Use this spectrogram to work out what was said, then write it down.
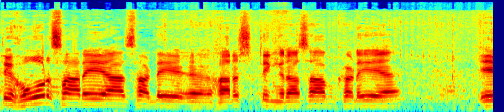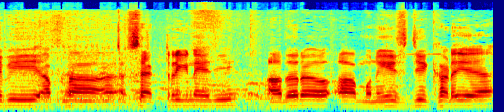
ਤੇ ਹੋਰ ਸਾਰੇ ਆ ਸਾਡੇ ਹਰਸ਼ ਢਿੰਗਰਾ ਸਾਹਿਬ ਖੜੇ ਆ। ਇਹ ਵੀ ਆਪਣਾ ਸੈਕਟਰੀ ਨੇ ਜੀ। ਅਦਰ ਮੁਨੀਸ਼ ਜੀ ਖੜੇ ਆ।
